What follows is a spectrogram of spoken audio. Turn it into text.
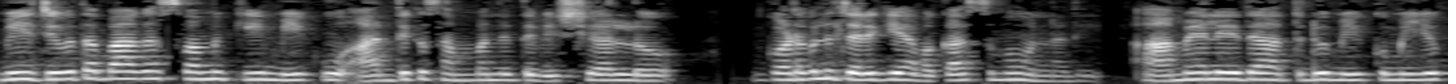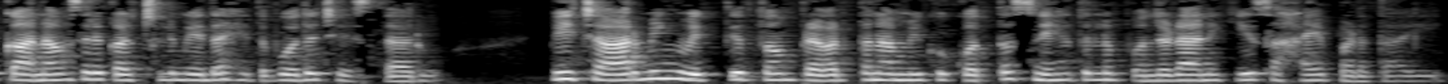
మీ జీవిత భాగస్వామికి మీకు ఆర్థిక సంబంధిత విషయాల్లో గొడవలు జరిగే అవకాశము ఉన్నది. ఆమె లేదా అతడు మీకు మీ యొక్క అనవసర ఖర్చుల మీద హితబోధ చేస్తారు. మీ చార్మింగ్ వ్యక్తిత్వం ప్రవర్తన మీకు కొత్త స్నేహితులను పొందడానికి సహాయపడతాయి.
